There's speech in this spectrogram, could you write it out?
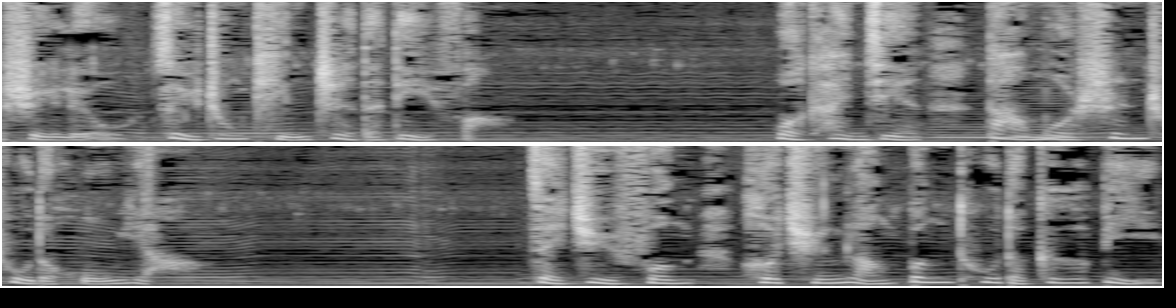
水流最终停滞的地方，我看见大漠深处的胡杨，在飓风和群狼奔突的戈壁，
